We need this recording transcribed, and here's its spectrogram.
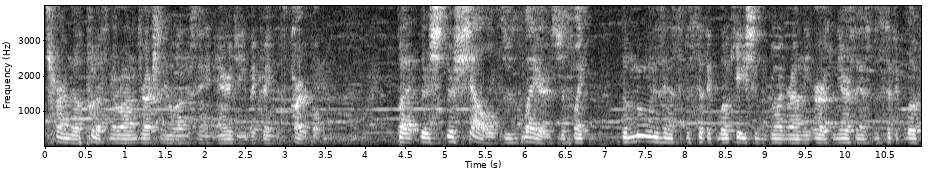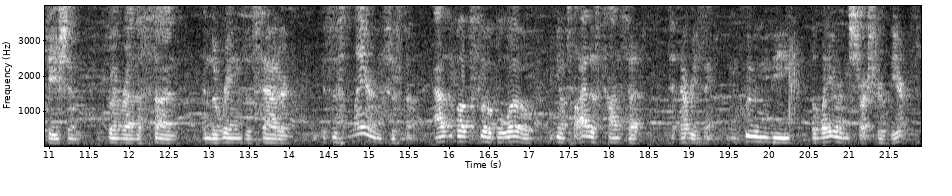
term that'll put us in the wrong direction of understanding energy by creating this particle. But there's, there's shells, there's layers, just like the moon is in a specific location going around the Earth, and the Earth's in a specific location going around the sun, and the rings of Saturn. It's this layering system. As above, so below, you can apply this concept to everything, including the, the layering structure of the Earth.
